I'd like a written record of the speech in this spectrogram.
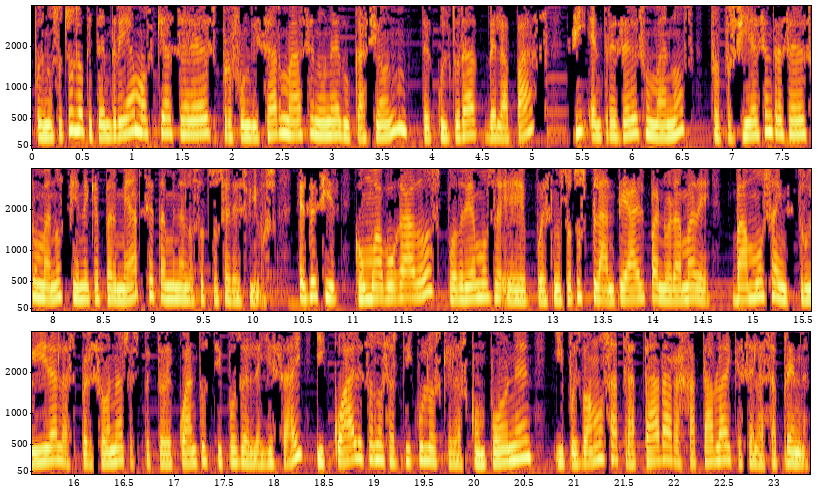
pues nosotros lo que tendríamos que hacer es profundizar más en una educación de cultura de la paz, sí, entre seres humanos, pero pues si es entre seres humanos tiene que permearse también a los otros seres vivos. Es decir, como abogados podríamos, eh, pues nosotros plantear el panorama de vamos a instruir a las personas respecto de cuántos tipos de leyes hay y cuáles son los artículos que las componen y pues vamos a tratar a rajatabla de que se las aprendan.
